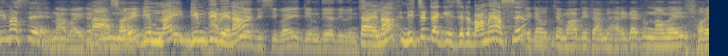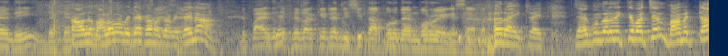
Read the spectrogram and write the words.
ডিম আছে? না ভাই, না সরি ডিম নাই ডিম দিবে না। দিয়ে দিছি ভাই ডিম দিয়ে দিবেন তাই না? নিচেরটা কি? যেটা বামে আছে? এটা হচ্ছে মাদিটা আমি হাড়িটা একটু নামে সরাই দেই দেখেন। তাহলে ভালোভাবে দেখানো যাবে তাই না? পায়ের কিন্তু ফেদার কেটে দিছি তারপরে দেন বড় হয়ে গেছে আবার। রাইট রাইট যাই বন্ধুরা দেখতে পাচ্ছেন বামেরটা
